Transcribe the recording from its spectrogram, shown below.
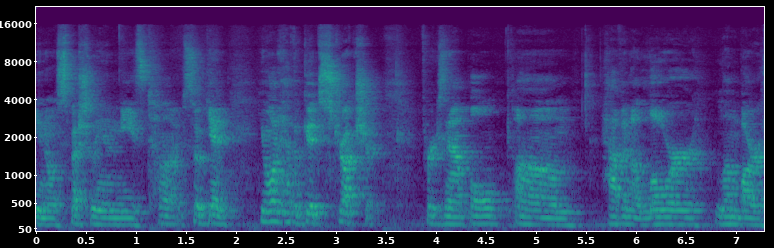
you know, especially in these times. So again, you want to have a good structure. For example, um, having a lower lumbar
